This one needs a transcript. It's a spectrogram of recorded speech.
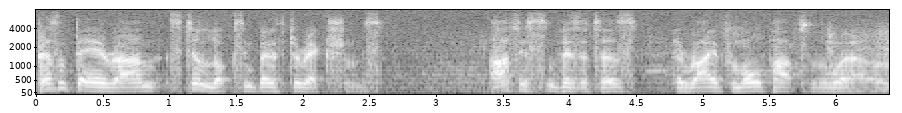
Present-day Iran still looks in both directions. Artists and visitors arrive from all parts of the world.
